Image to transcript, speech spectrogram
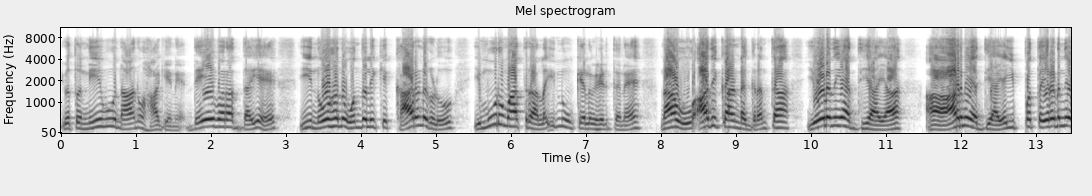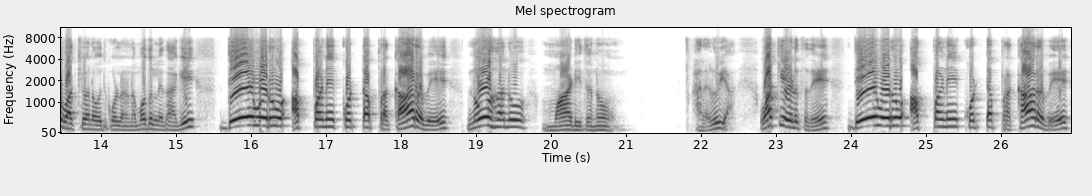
ಇವತ್ತು ನೀವು, ನಾನು ಹಾಗೇನೆ, ದೇವರ ದಯೆ ಈ ನೋಹನು ಹೊಂದಲಿಕ್ಕೆ ಕಾರಣಗಳು ಈ ಮೂರು ಮಾತ್ರ ಅಲ್ಲ, ಇನ್ನೂ ಕೆಲವು ಹೇಳ್ತೇನೆ. ನಾವು ಆದಿಕಾಂಡ ಗ್ರಂಥ ಏಳನೆಯ ಅಧ್ಯಾಯ ಆ ಆರನೇ ಅಧ್ಯಾಯ ಇಪ್ಪತ್ತ ಎರಡನೇ ವಾಕ್ಯವನ್ನು ಓದಿಕೊಳ್ಳೋಣ. ಮೊದಲನೇದಾಗಿ, ದೇವರು ಅಪ್ಪಣೆ ಕೊಟ್ಟ ಪ್ರಕಾರವೇ ನೋಹನು ಮಾಡಿದನು. ಅಲಲುಯ್ಯ ವಾಕ್ಯ ಹೇಳುತ್ತದೆ, ದೇವರು ಅಪ್ಪಣೆ ಕೊಟ್ಟ ಪ್ರಕಾರವೇ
